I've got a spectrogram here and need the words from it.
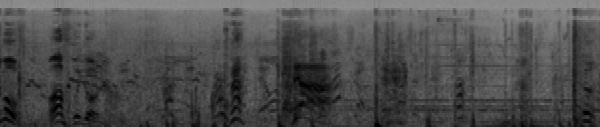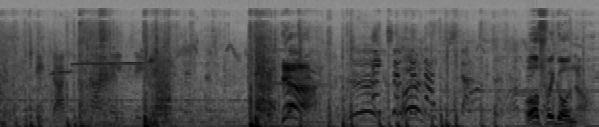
Let's move. Off we go now. Off we go now.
